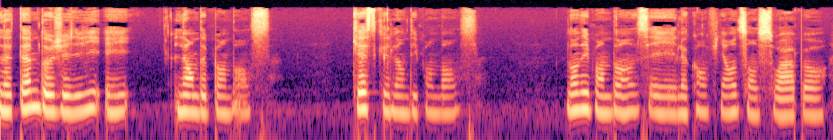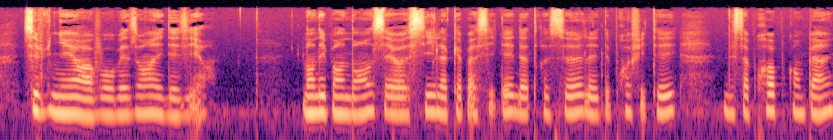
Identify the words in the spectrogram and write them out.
Le thème d'aujourd'hui est l'indépendance. Qu'est-ce que l'indépendance? L'indépendance est la confiance en soi pour subvenir à vos besoins et désirs. L'indépendance est aussi la capacité d'être seul et de profiter de sa propre campagne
